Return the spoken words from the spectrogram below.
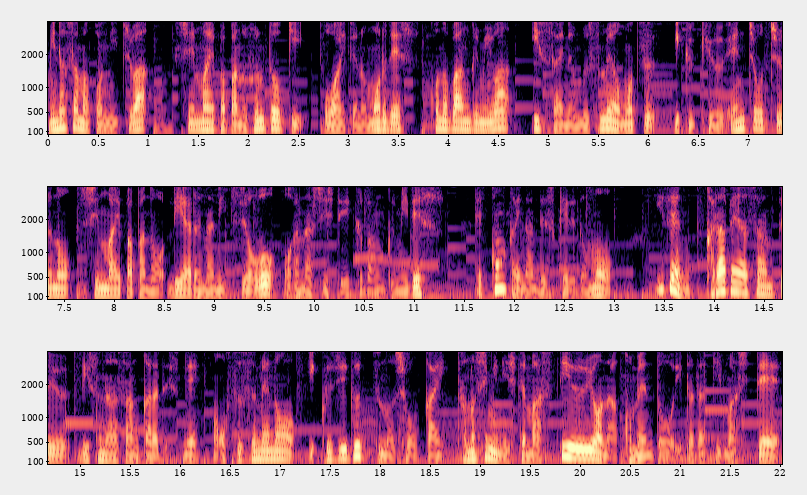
皆様こんにちは。新米パパの奮闘記、お相手のモルです。この番組は1歳の娘を持つ育休延長中の新米パパのリアルな日常をお話ししていく番組です。で今回なんですけれども、以前、カラベアさんというリスナーさんからですね、おすすめの育児グッズの紹介、楽しみにしてますっていうようなコメントをいただきまして、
